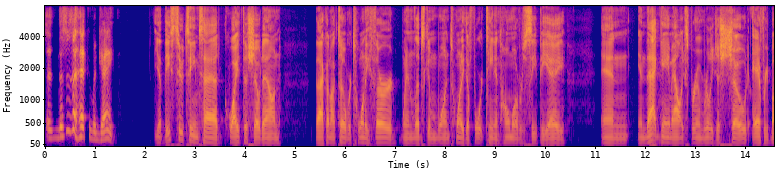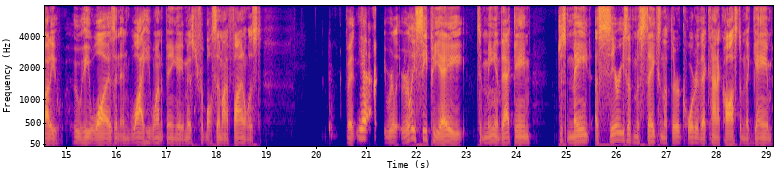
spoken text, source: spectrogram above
this is a heck of a game. Yeah, these two teams had quite the showdown back on October 23rd when Lipscomb won 20 to 14 at home over CPA. And in that game, Alex Broome really just showed everybody who he was and, and why he wound up being a Mr. Football semifinalist. But Yeah, really, really CPA to me in that game just made a series of mistakes in the third quarter that kind of cost them the game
